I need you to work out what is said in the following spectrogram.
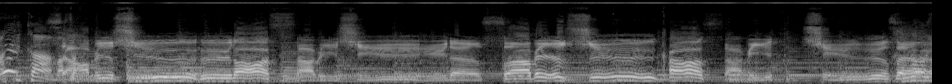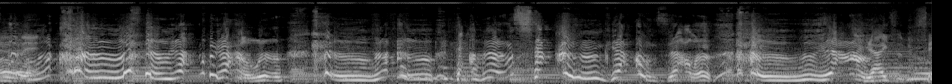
秋川雅史寂しいな寂しいな寂しいか寂しいさ平泉聖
